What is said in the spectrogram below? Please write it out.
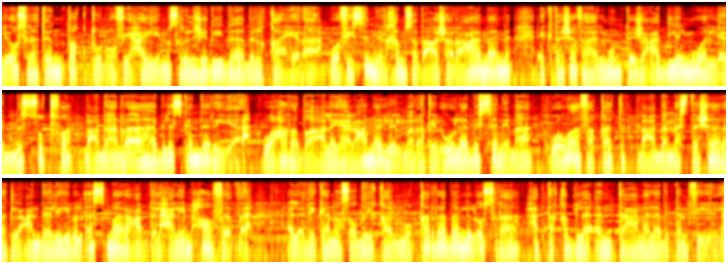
لأسرة تقطن في حي مصر الجديدة بالقاهرة. وفي سن الخمسة عشر عاما اكتشفها المنتج عدل المولد بالصدفة بعد أن رآها بالإسكندرية وعرض عليها العمل للمرة الأولى بالسينما ووافقت بعدما استشارت العندليب الأسمر عبد الحليم حافظ. الذي كان صديقا مقربا للأسرة حتى قبل أن تعمل بالتمثيل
